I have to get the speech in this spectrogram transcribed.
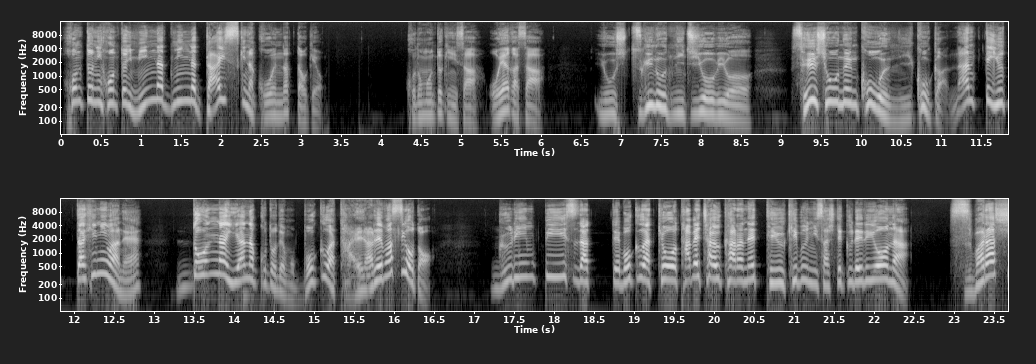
本当に本当にみんなみんな大好きな公園だったわけよ。子供の時にさ、親がさ、よし、次の日曜日は、青少年公園に行こうか。なんて言った日にはね、どんな嫌なことでも僕は耐えられますよと。グリーンピースだって僕は今日食べちゃうからねっていう気分にさせてくれるような素晴らし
